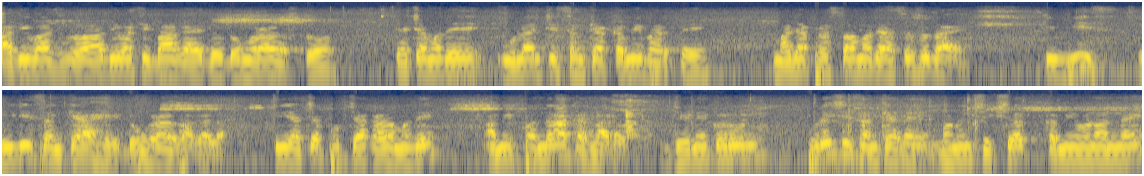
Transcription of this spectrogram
आदिवास आदिवासी भाग आहे जो डोंगराळ असतो त्याच्यामध्ये मुलांची संख्या कमी भरते. माझ्या प्रस्तावामध्ये असं सुद्धा आहे की वीस ही जी संख्या आहे डोंगराळ भागाला ती याच्या पुढच्या काळामध्ये आम्ही पंधरा करणार आहोत. जेणेकरून पुरेशी संख्या नाही. म्हणून शिक्षक कमी होणार नाही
